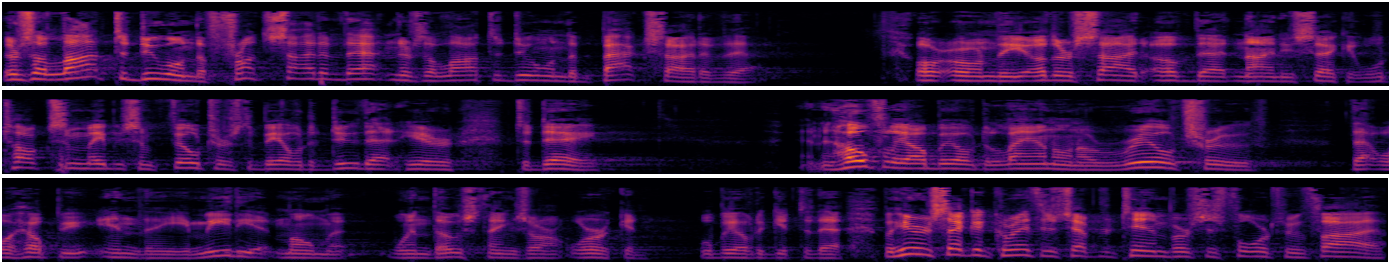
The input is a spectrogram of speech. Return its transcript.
There's a lot to do on the front side of that, and there's a lot to do on the back side of that, or, or on the other side of that 90 second. We'll talk some maybe some filters to be able to do that here today. And hopefully I'll be able to land on a real truth that will help you in the immediate moment when those things aren't working. We'll be able to get to that. But here in 2 Corinthians chapter 10, verses 4 through 5,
